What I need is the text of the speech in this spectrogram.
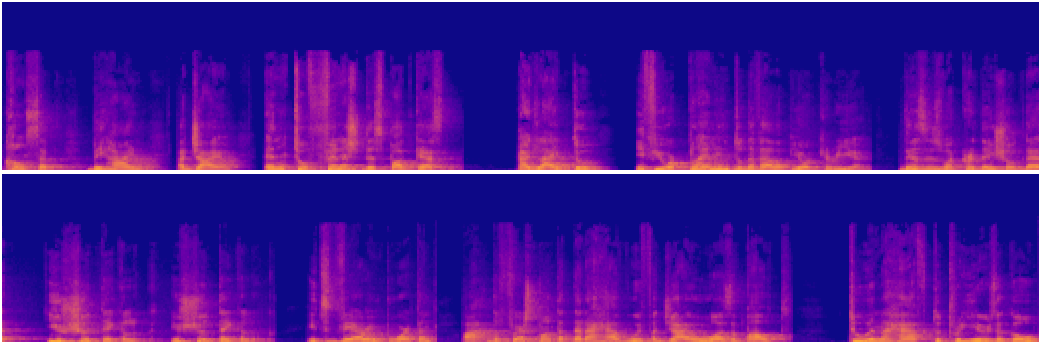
concept behind agile. And to finish this podcast, I'd like to, if you are planning to develop your career, this is what credential that you should take a look. You should take a look. It's very important. Uh, the first contact that I have with Agile was about two and a half to three years ago.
